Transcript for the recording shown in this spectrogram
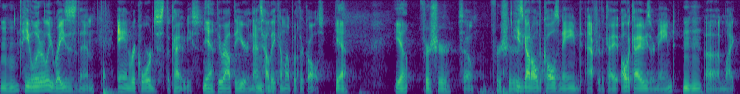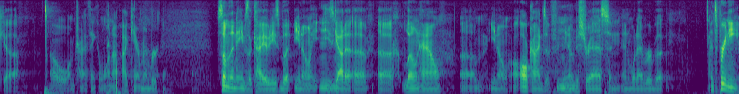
Mm-hmm. He literally raises them and records the coyotes. Yeah. Mm-hmm. Throughout the year, and that's how they come up with their calls. Yeah. Yeah, for sure. So For sure. he's got all the calls named after the coyote. All the coyotes are named. Mm-hmm. Um, like, uh, oh, I'm trying to think of one. I, I can't remember some of the names of the coyotes, but you know, he, he's got a, a, a lone howl. Um, you know, all kinds of you know distress and and whatever. But it's pretty neat.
